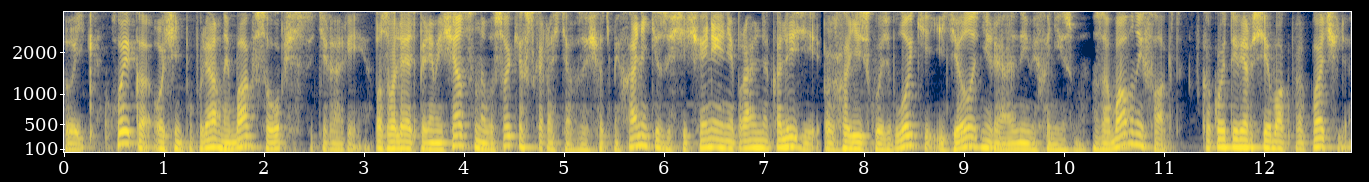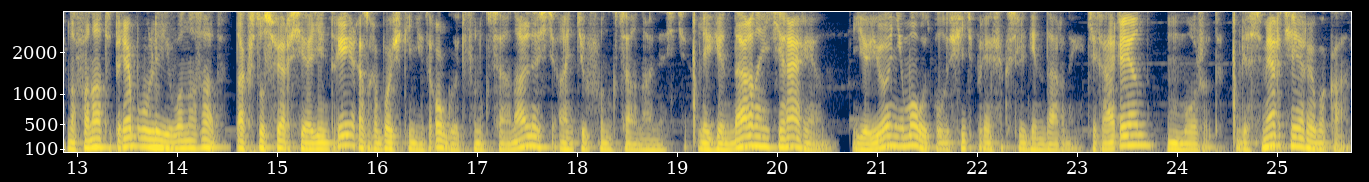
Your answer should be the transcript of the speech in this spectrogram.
Хойка. Хойка очень популярный баг в сообществе террарии. Позволяет перемещаться на высоких скоростях за счет механики засечения неправильной коллизии, проходить сквозь блоки и делать нереальные механизмы. Забавный факт. В какой-то версии баг пропачили, но фанаты требовали его назад. Так что с версии 1.3 разработчики не трогают функциональность антифункциональности. Легендарный террариан. Йо-Йо не могут получить префикс легендарный. Террариан может. Бессмертие рыбака.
